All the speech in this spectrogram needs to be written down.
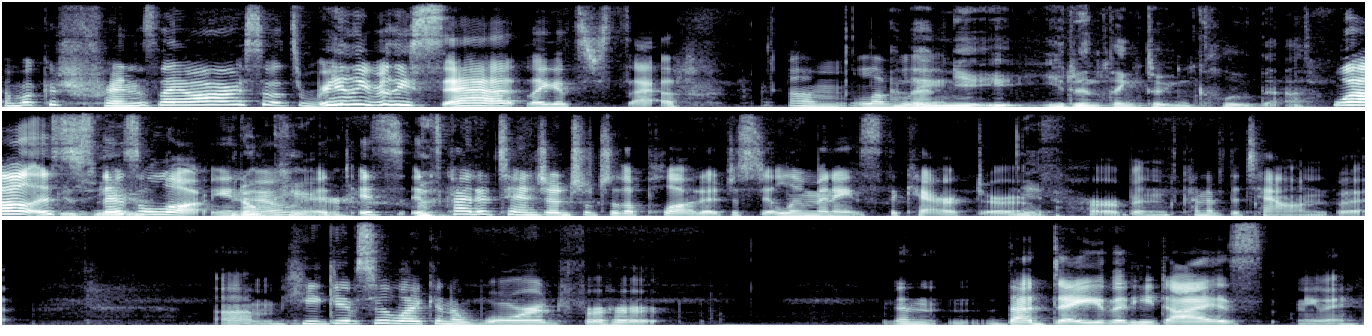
and what good friends they are. So it's really, really sad. Like it's just sad. Um, And then you, you you didn't think to include that. Well, it's there's you- a lot, you, know. It, it's it's kind of tangential to the plot. It just illuminates the character of Yeah. Herb and kind of the town. But um, he gives her like an award for her, and that day that he dies. Anyway,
